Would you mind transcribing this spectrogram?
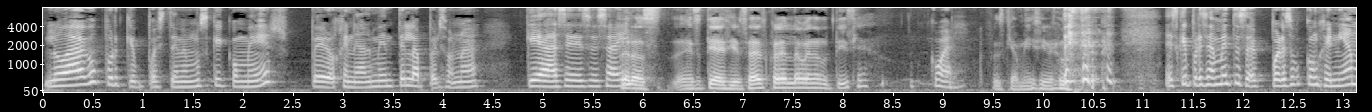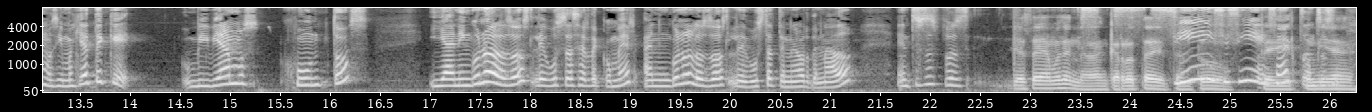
lo hago porque pues tenemos que comer, pero generalmente la persona que hace eso es ahí. Pero eso te iba a decir, ¿sabes cuál es la buena noticia? ¿Cuál? Pues que a mí sí me gusta. es que precisamente, o sea, por eso congeniamos. Imagínate que viviéramos juntos Y a ninguno de los dos le gusta hacer de comer, a ninguno de los dos le gusta tener ordenado. Entonces, pues... Ya estaríamos en la bancarrota de Sí, tanto sí, sí, pedir exacto. Entonces,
